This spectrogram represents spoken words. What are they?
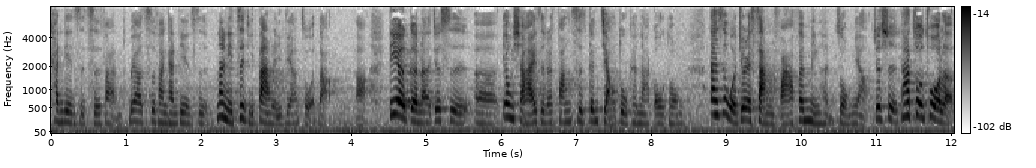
看电视吃饭，不要吃饭看电视。那你自己大人一定要做到啊。第二个呢，就是呃，用小孩子的方式跟角度跟他沟通。但是我觉得赏罚分明很重要，就是他做错了，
